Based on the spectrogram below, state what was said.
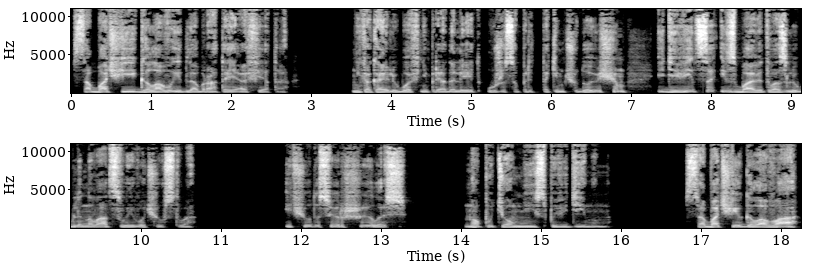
собачьей головы для брата Иофета. Никакая любовь не преодолеет ужаса пред таким чудовищем, и девица избавит возлюбленного от своего чувства. И чудо свершилось, но путем неисповедимым. Собачья голова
